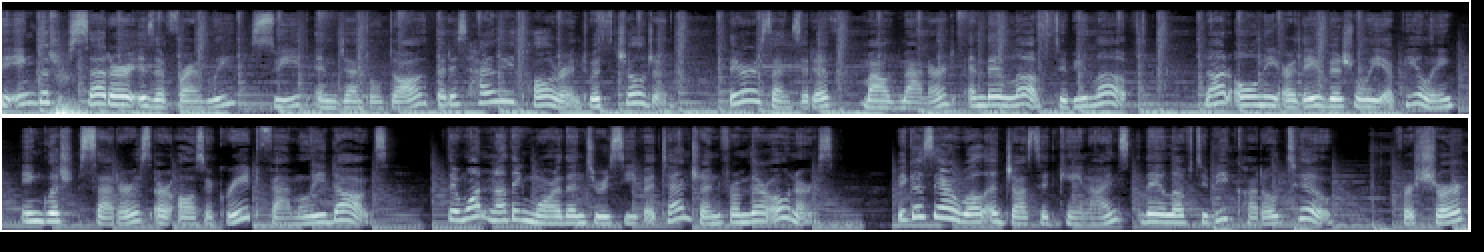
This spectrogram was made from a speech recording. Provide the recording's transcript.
The English Setter is a friendly, sweet, and gentle dog that is highly tolerant with children. They are sensitive, mild-mannered, and they love to be loved. Not only are they visually appealing, English setters are also great family dogs. They want nothing more than to receive attention from their owners. Because they are well-adjusted canines, they love to be cuddled too. For sure,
